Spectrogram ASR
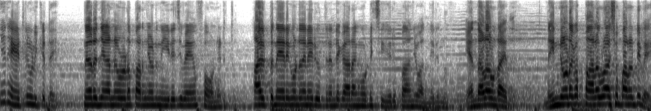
ഞാൻ ഏട്ടനെ വിളിക്കട്ടെ. നിറഞ്ഞ കണ്ണുകളോട് പറഞ്ഞുകൊണ്ട് നീരജ് വേഗം ഫോൺ എടുത്തു. അല്പനേരം കൊണ്ട് തന്നെ രുദ്രന്റെ കാർ അങ്ങോട്ട് ചീറിപ്പാഞ്ഞു വന്നിരുന്നു. എന്താണ് ഉണ്ടായത്? നിന്നോടൊക്കെ പല പ്രാവശ്യം പറഞ്ഞിട്ടില്ലേ?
